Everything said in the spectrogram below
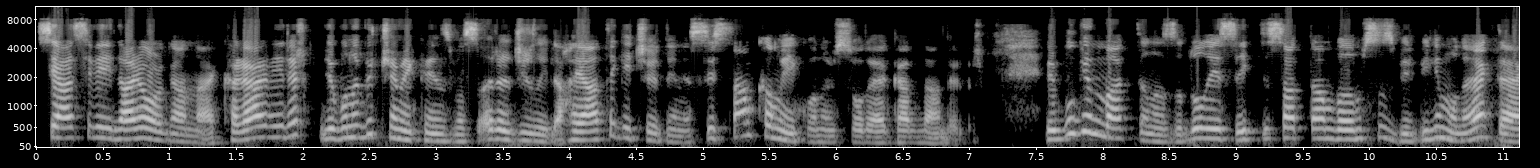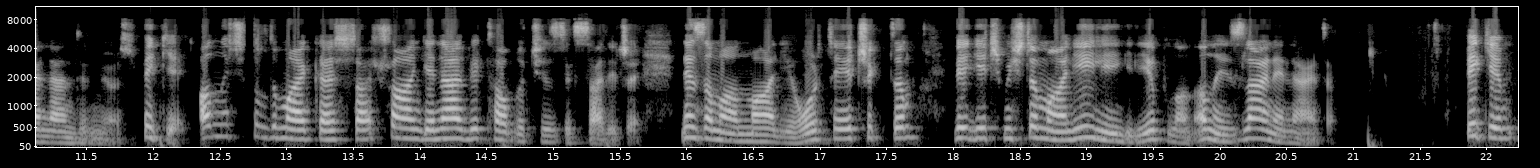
Siyasi ve idari organlar karar verir ve bunu bütçe mekanizması aracılığıyla hayata geçirdiğiniz sistem kamu ekonomisi olarak adlandırılır. Ve bugün baktığınızda dolayısıyla iktisattan bağımsız bir bilim olarak değerlendirmiyoruz. Peki anlaşıldı mı arkadaşlar? Şu an genel bir tablo çizdik sadece. Ne zaman maliye ortaya çıktı ve geçmişte maliye ile ilgili yapılan analizler nelerdi? Peki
